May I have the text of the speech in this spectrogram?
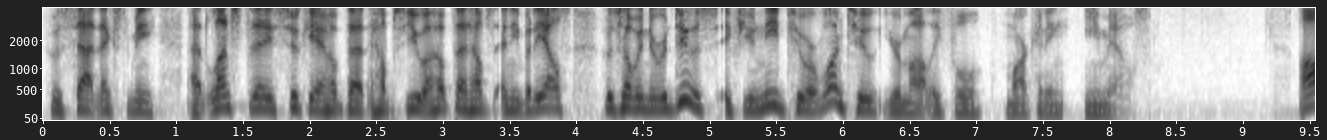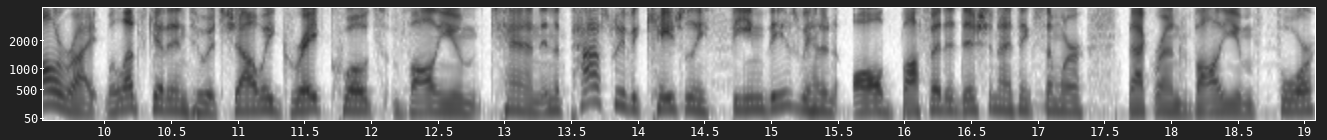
who sat next to me at lunch today, Suki, I hope that helps you. I hope that helps anybody else who's hoping to reduce, if you need to or want to, your Motley Fool marketing emails. All right, well, let's get into it, shall we? Great Quotes Volume 10. In the past, we've occasionally themed these. We had an all Buffett edition, I think somewhere back around Volume 4,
